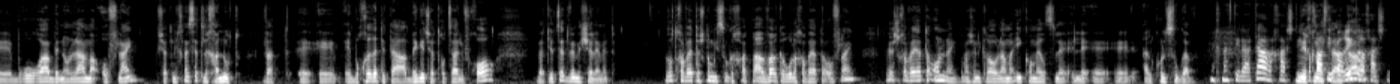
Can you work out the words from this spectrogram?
אה, ברורה בין עולם האופליין, כשאת נכנסת לחנות ואת אה, אה, בוחרת את הבגד שאת רוצה לבחור, ואת יוצאת ומשלמת. זאת חוויית תשלום מסוג אחד. בעבר קראו לה חוויית האופליין, ויש חוויית האונליין, מה שנקרא עולם ה e-commerce אה, אה, על כל סוגיו. נכנסתי לאתר, רכשתי, בחרתי פריט, רכשתי.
